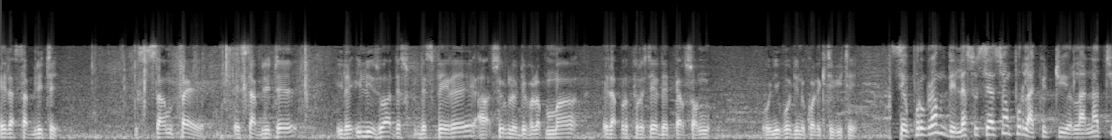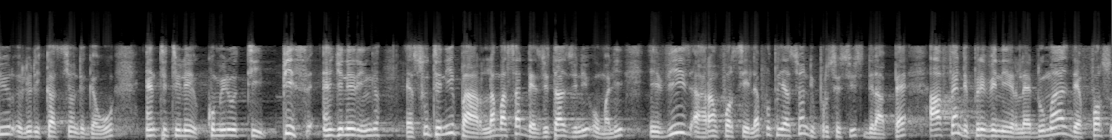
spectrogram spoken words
et la stabilité. Sans paix et stabilité, il est illusoire d'espérer sur le développement et la prospérité des personnes au niveau d'une collectivité. Ce programme de l'Association pour la culture, la nature et l'éducation de Gao, intitulé Community Peace Engineering, est soutenu par l'ambassade des États-Unis au Mali et vise à renforcer l'appropriation du processus de la paix afin de prévenir les dommages des forces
